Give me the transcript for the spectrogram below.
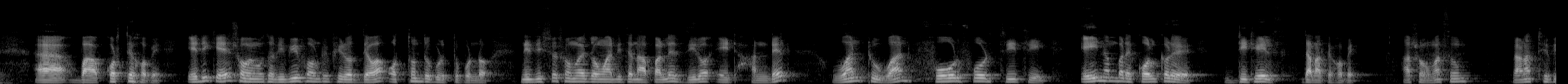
বা করতে হবে। এদিকে সময়মতো রিভিউ ফর্মটি ফেরত দেওয়া অত্যন্ত গুরুত্বপূর্ণ। নির্দিষ্ট সময়ে জমা দিতে না পারলে zero eight hundred one two one four four three three এই নাম্বারে কল করে ডিটেলস জানাতে হবে। আসো মাসুম। রানা টিভি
